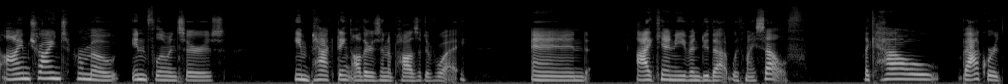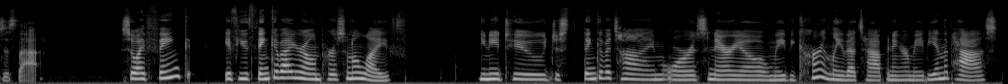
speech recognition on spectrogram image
I'm trying to promote influencers impacting others in a positive way. And I can't even do that with myself. Like, how backwards is that? So I think if you think about your own personal life, you need to just think of a time or a scenario, maybe currently that's happening, or maybe in the past,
